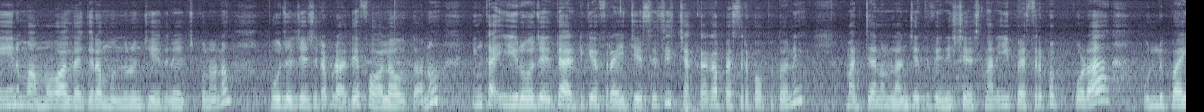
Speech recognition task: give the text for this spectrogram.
నేను మా అమ్మ వాళ్ళ దగ్గర ముందు నుంచి ఏది నేర్చుకున్నానో పూజలు చేసేటప్పుడు అదే ఫాలో అవుతాను. ఇంకా ఈరోజు అయితే అరటికాయ ఫ్రై చేసేసి చక్కగా పెసరపప్పుతోని మధ్యాహ్నం లంచ్ అయితే ఫినిష్ చేస్తున్నాను. ఈ పెసరపప్పు కూడా ఉల్లిపాయ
